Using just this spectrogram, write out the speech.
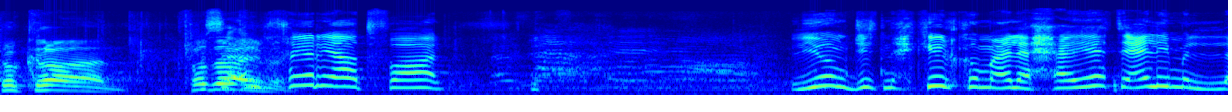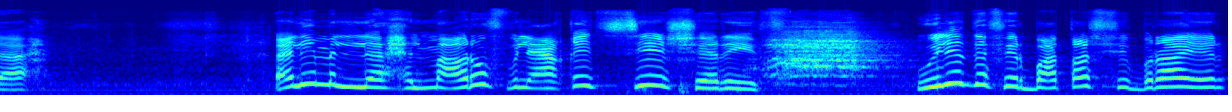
شكرا. تفضل مساء أيمن. الخير يا أطفال. اليوم جيت نحكي لكم على حياة علي ملاح. علي ملاح المعروف بالعقيد السي الشريف. ولد في 14 فبراير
